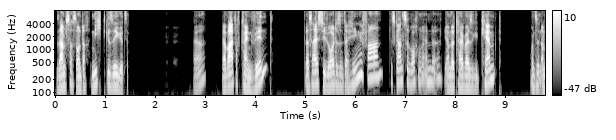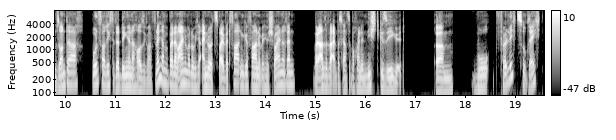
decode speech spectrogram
Samstag, Sonntag nicht gesegelt sind. Ja? Da war einfach kein Wind. Das heißt, die Leute sind da hingefahren, das ganze Wochenende. Die haben da teilweise gecampt und sind am Sonntag unverrichteter Dinge nach Hause gefahren. Vielleicht haben wir bei dem einen, glaube ich, ein oder zwei Wettfahrten gefahren, irgendwelche Schweinerennen. Und bei der anderen wir einfach das ganze Wochenende nicht gesegelt. Ähm, wo völlig zu Recht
